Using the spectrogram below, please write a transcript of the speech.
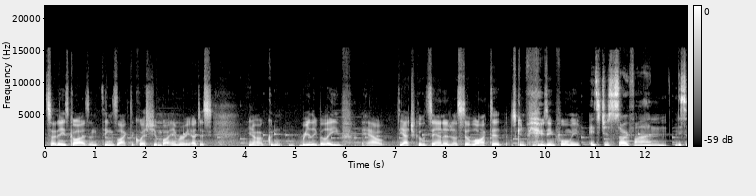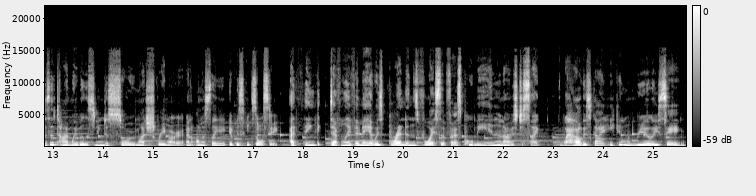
so these guys and things like the question by Emery I just you know I couldn't really believe how theatrical it sounded and I still liked it. It was confusing for me. It's just so fun. This is the time we were listening to so much screamo and honestly it was exhausting. I think definitely for me it was Brendon's voice that first pulled me in and I was just like wow, this guy, he can really sing.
